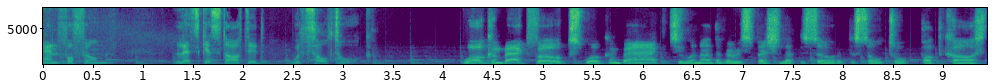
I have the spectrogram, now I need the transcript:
and fulfillment. Let's get started with Soul Talk. Welcome back, folks. Welcome back to another very special episode of the Soul Talk podcast.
